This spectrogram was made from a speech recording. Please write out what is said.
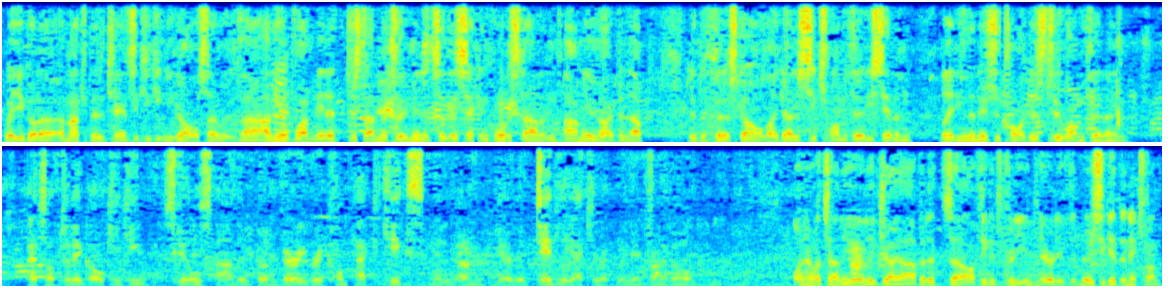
where you've got a, a, much better chance of kicking your goal. So with uh, only one minute, just under two minutes of the second quarter started, and Palmy have opened up with the first goal. They go to 6-1-37, leading the Noosa Tigers 2-1-13 hats off to their goal kicking skills. Uh, they've got very, very compact kicks and um, you know, they're deadly accurate when they're in front of goal. I know it's only early, JR, but it's, uh, I think it's pretty imperative that Noosa get the next one.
